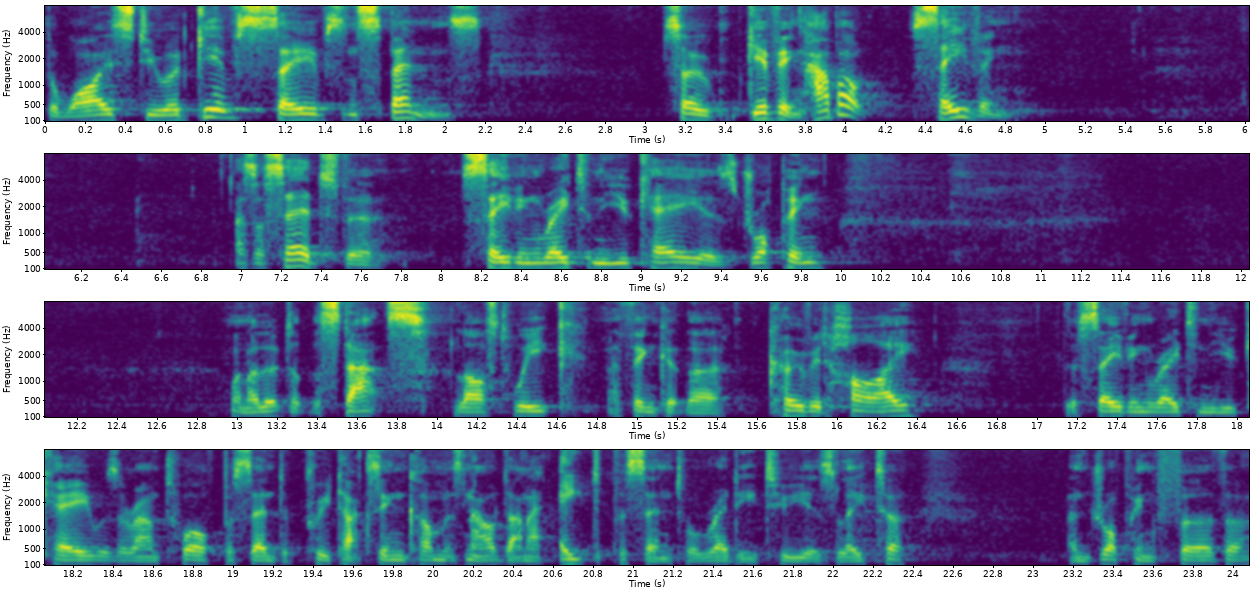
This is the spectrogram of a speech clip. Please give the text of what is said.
The wise steward gives, saves, and spends. So, giving. How about saving? As I said, the saving rate in the UK is dropping when I looked at the stats last week, I think at the COVID high, the saving rate in the UK was around 12% of pre tax income. It's now down at 8% already two years later and dropping further.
